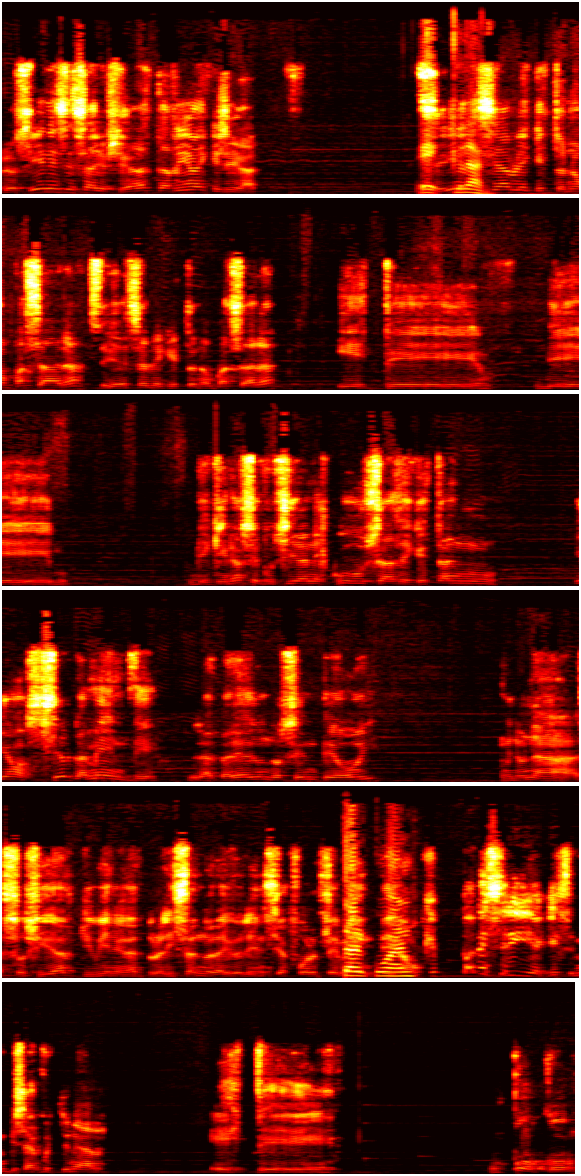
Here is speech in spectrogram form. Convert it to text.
Pero si es necesario llegar hasta arriba, hay que llegar. Eh, sería claro. deseable que esto no pasara, sería deseable que esto no pasara, este, de, de que no se pusieran excusas, de que están, digamos, ciertamente la tarea de un docente hoy en una sociedad que viene naturalizando la violencia fuertemente, Tal cual. aunque parecería que se empieza a cuestionar este un poco,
